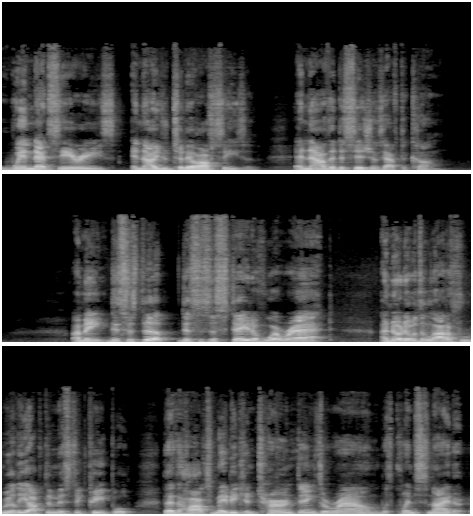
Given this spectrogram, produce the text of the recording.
win that series, and now you're to the off season, and now the decisions have to come. I mean, this is the this is the state of where we're at. I know there was a lot of really optimistic people that the Hawks maybe can turn things around with Quin Snyder,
